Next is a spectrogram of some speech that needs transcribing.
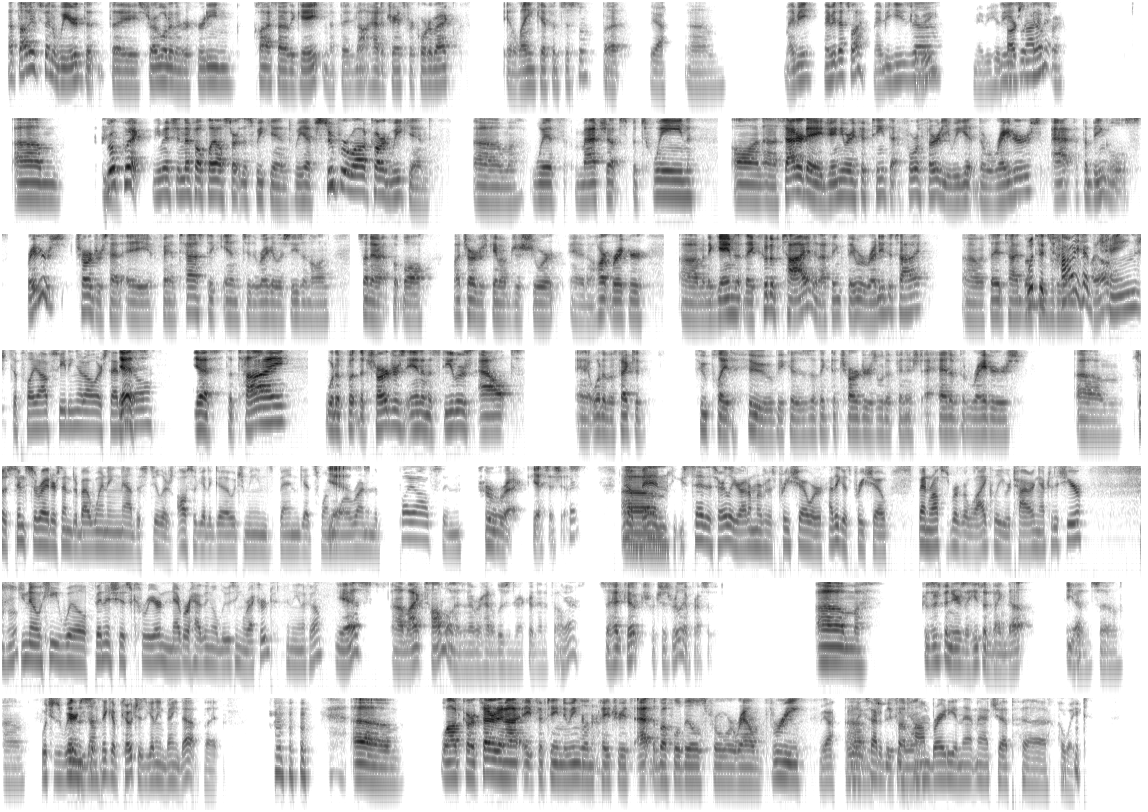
I thought it's been weird that they struggled in the recruiting class out of the gate and that they've not had a transfer quarterback in Lane Kiffin's system. But yeah, um, maybe maybe that's why. Maybe he's uh, maybe his heart's not elsewhere. Um, real quick, you mentioned NFL playoffs start this weekend. We have Super Wild Card Weekend um, with matchups between on uh, Saturday, January 15th at 4:30, we get the Raiders at the Bengals. Raiders Chargers had a fantastic end to the regular season on Sunday Night Football. My Chargers came up just short and a heartbreaker um, in a game that they could have tied, and I think they were ready to tie. Um, if they had tied, both would the tie have changed the playoff seeding at all or set yes. at all? Yes, the tie would have put the Chargers in and the Steelers out, and it would have affected who played who because I think the Chargers would have finished ahead of the Raiders. Um, so since the Raiders ended by winning, now the Steelers also get to go, which means Ben gets one yes. more run in the playoffs. And correct, yes, yes, yes. Okay. You know, um, Ben, you said this earlier. I don't remember if it was pre-show or I think it was pre-show. Ben Roethlisberger likely retiring after this year. Mm-hmm. Do you know he will finish his career never having a losing record in the NFL? Yes, uh, Mike Tomlin has never had a losing record in the NFL. Yeah, he's the head coach, which is really impressive. Um, because there's been years that he's been banged up, even yep. so. Um, which is weird. You don't think of coaches getting banged up, but. um, wild card Saturday night, eight fifteen. New England Patriots at the Buffalo Bills for round three. Yeah, really um, excited to see Tom one. Brady in that matchup. Uh, await.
